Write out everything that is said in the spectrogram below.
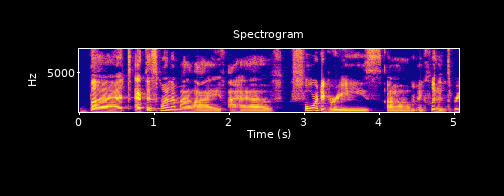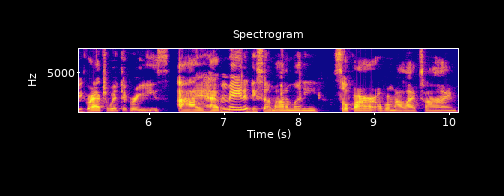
But at this point in my life, I have four degrees, um, including three graduate degrees. I have made a decent amount of money so far over my lifetime.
